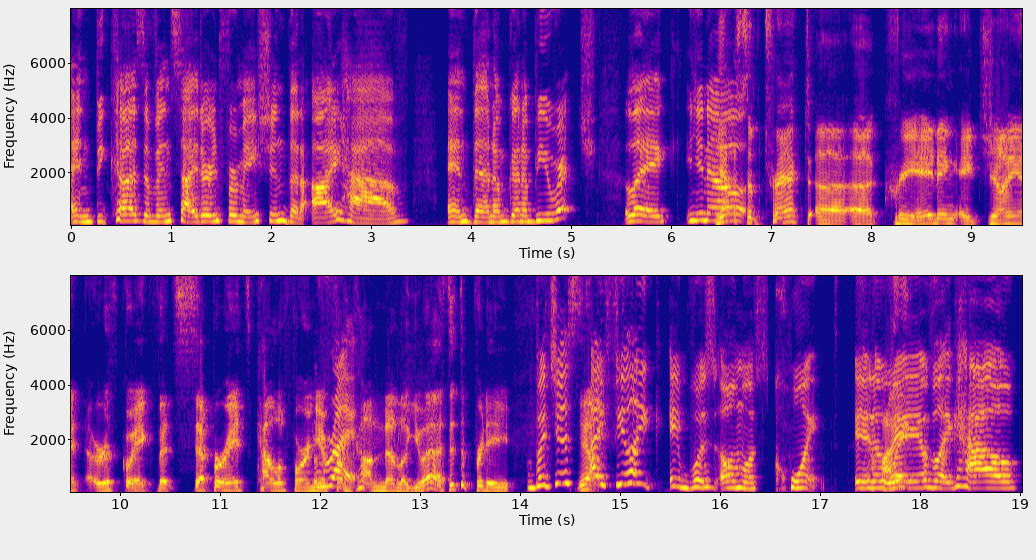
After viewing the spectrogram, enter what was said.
and because of insider information that I have, and then I'm gonna be rich. Like, you know, Yeah, subtract uh, uh, creating a giant earthquake that separates California Right. from continental U.S. It's a pretty But just, Yeah. I feel like it was almost coined in a I- way of like how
